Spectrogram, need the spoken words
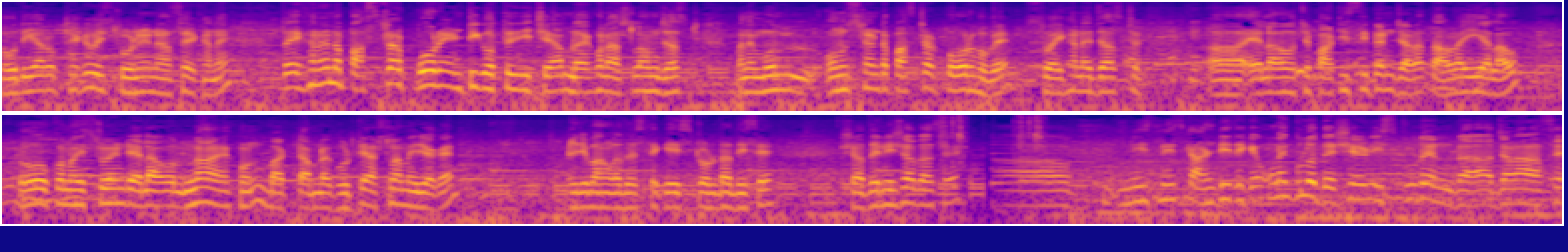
সৌদি আরব থেকেও স্টুডেন্ট আছে এখানে। তো এখানে না পাঁচটার পর এন্ট্রি করতে দিচ্ছে। আমরা এখন আসলাম জাস্ট মানে মূল অনুষ্ঠানটা পাঁচটার পর হবে। সো এখানে জাস্ট এলাও হচ্ছে পার্টিসিপেন্ট যারা, তারাই এলাও তো কোনো স্টুডেন্ট এলাও না এখন বাট আমরা ঘুরতে আসলাম এই জায়গায়। এই যে বাংলাদেশ থেকে স্টলটা দিছে। সাথে নিষাদ আছে। নিজ নিজ কান্ট্রি থেকে অনেকগুলো দেশের স্টুডেন্টরা যারা আছে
